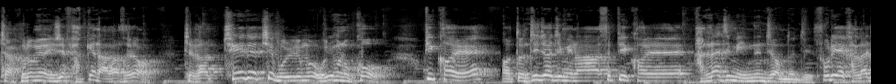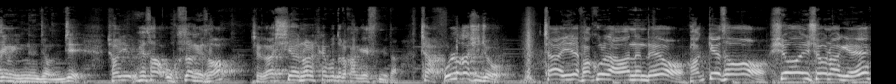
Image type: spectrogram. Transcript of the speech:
자, 그러면 이제 밖에 나가서요. 제가 최대치 볼륨을 올려놓고 스피커에 어떤 찢어짐이나 스피커에 갈라짐이 있는지 없는지, 소리에 갈라짐이 있는지 없는지 저희 회사 옥상에서 제가 시연을 해보도록 하겠습니다. 자, 올라가시죠. 자, 이제 밖으로 나왔는데요. 밖에서 시원시원하게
